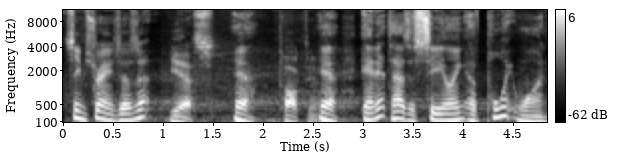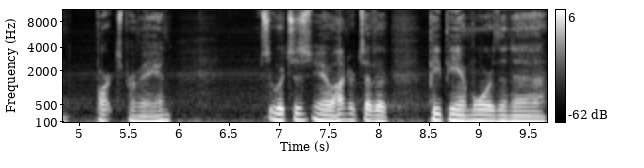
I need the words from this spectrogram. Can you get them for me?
Seems strange, doesn't it? Yes. Yeah. Talk to him. Yeah. And it has a ceiling of 0.1 parts per million, which is, you know, hundreds of a ppm more than a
